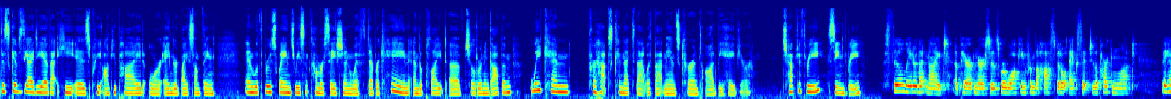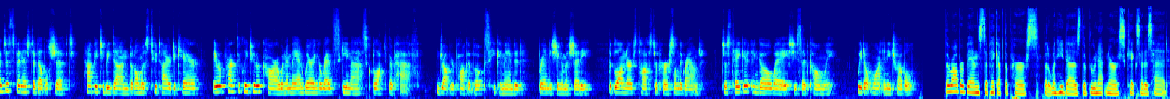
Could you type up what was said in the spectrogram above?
This gives the idea that he is preoccupied or angered by something, and with Bruce Wayne's recent conversation with Deborah Kane and the plight of children in Gotham, we can perhaps connect that with Batman's current odd behavior. Chapter 3, Scene 3. Still later that night, a pair of nurses were walking from the hospital exit to the parking lot. They had just finished a double shift, happy to be done, but almost too tired to care. They were practically to their car when a man wearing a red ski mask blocked their path. Drop your pocketbooks, he commanded, brandishing a machete. The blonde nurse tossed her purse on the ground. Just take it and go away, she said calmly. We don't want any trouble. The robber bends to pick up the purse, but when he does, the brunette nurse kicks at his head.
